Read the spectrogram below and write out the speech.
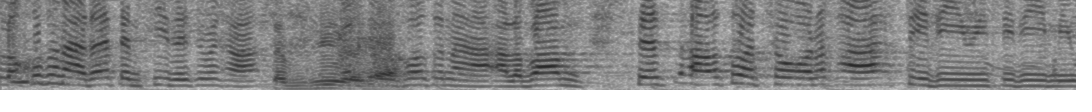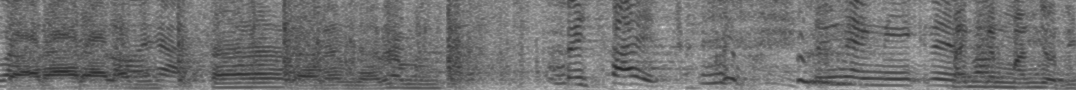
เราโฆษณาได้เต็มที่เลยใช่ไหมคะเต็มที่เลยก็ครัคือบโฆษณาอัลบั้มเจสอาสวัสดโชว์นะคะ CD VCD มีวางดาดาเรียดาบดาร้อยค่ะ ดาดาดาดาไม่ใช่ ซึ่งเพลงนี้เนี่ย เต้นกันมันหยดจ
